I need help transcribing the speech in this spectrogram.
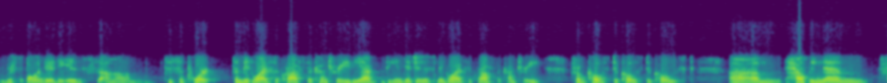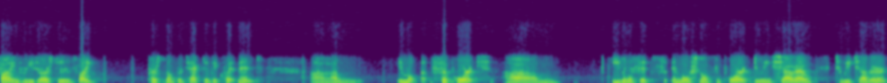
responded is um, to support the midwives across the country, the, the Indigenous midwives across the country, from coast to coast to coast, um, helping them find resources like personal protective equipment, um, emo- support, um, even if it's emotional support, doing shout outs to each other.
